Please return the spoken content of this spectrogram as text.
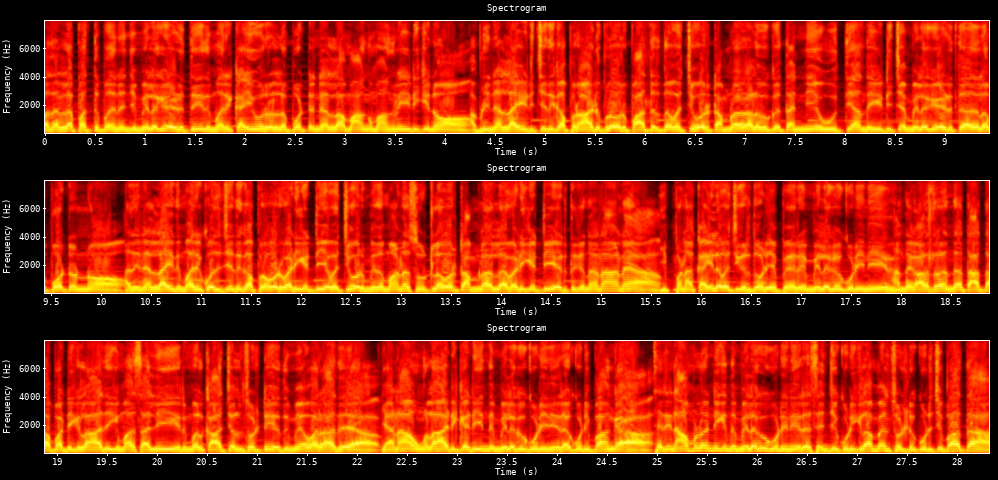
முதல்ல பத்து பதினஞ்சு மிளகு எடுத்து இது மாதிரி கை உரல்ல போட்டு நல்லா மாங்கு மாங்குன்னு இடிக்கணும். அப்படி நல்லா இடிச்சதுக்கு அப்புறம் அடுப்புல ஒரு பாத்திரத்தை வச்சு ஒரு டம்ளர் அளவுக்கு தண்ணியை ஊத்தி அந்த இடிச்ச மிளகு எடுத்து அதுல போட்டுடணும். அது நல்லா இது மாதிரி கொதிச்சதுக்கு அப்புறம் ஒரு வடிகட்டியை வச்சு ஒரு மிதமான சூட்ல ஒரு டம்ளர்ல வடிகட்டி எடுத்துக்கினேன் நானே. இப்ப நான் கையில வச்சுக்கிறதோடைய பேரு மிளகு குடிநீர். அந்த காலத்துல இருந்த தாத்தா பாட்டிக்கெல்லாம் அதிகமா சளி இருமல் காய்ச்சல்னு சொல்லிட்டு எதுவுமே வராது. ஏன்னா அவங்களாம் அடிக்கடி இந்த மிளகு குடிநீரை குடிப்பாங்க. சரி நாமளும் இன்னைக்கு இந்த மிளகு குடிநீரை செஞ்சு குடிக்கலாமேன்னு சொல்லிட்டு குடிச்சு பார்த்தேன்.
